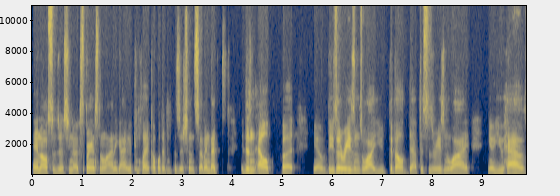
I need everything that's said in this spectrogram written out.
and also just you know experience in the line, a guy who can play a couple different positions. So, I mean that it doesn't help, but you know these are the reasons why you develop depth. This is the reason why you know you have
